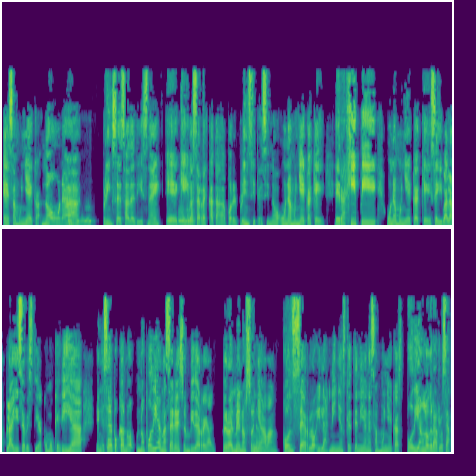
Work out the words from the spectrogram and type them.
esa muñeca, no una uh -huh princesa de Disney eh, que uh -huh. iba a ser rescatada por el príncipe, sino una muñeca que era hippie, una muñeca que se iba a la playa y se vestía como quería. En esa época no, no podían hacer eso en vida real, pero al menos soñaban no. con serlo y las niñas que tenían esas muñecas podían lograrlo. O sea,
